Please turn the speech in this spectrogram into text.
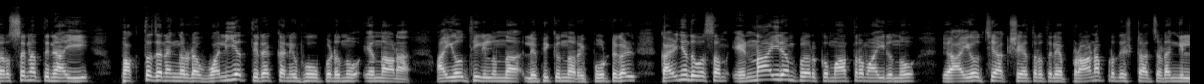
ദർശനത്തിനായി ഭക്തജനങ്ങളുടെ വലിയ തിരക്ക് അനുഭവപ്പെടുന്നു എന്നാണ് അയോധ്യയിൽ നിന്ന് ലഭിക്കുന്ന റിപ്പോർട്ടുകൾ. കഴിഞ്ഞ ദിവസം എണ്ണായിരം പേർക്ക് മാത്രമായിരുന്നു അയോധ്യ ക്ഷേത്രത്തിലെ പ്രാണപ്രതിഷ്ഠ ചടങ്ങിൽ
